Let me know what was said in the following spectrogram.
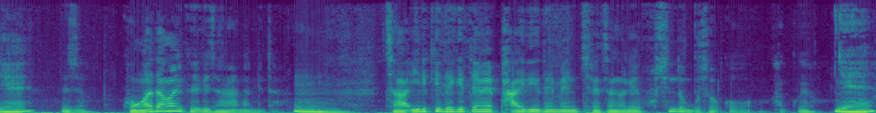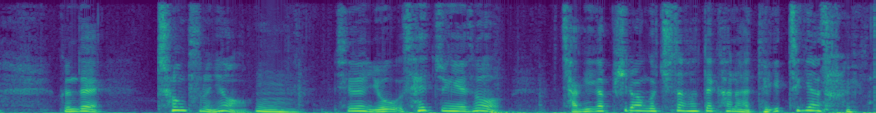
예. 그죠? 공화당은 그 얘기 잘 안 합니다. 음. 자 이렇게 되기 때문에 바이든이 되면 제 생각에 훨씬 더 무서울 것 같고요. 예. 그런데 트럼프는요, 음. 실은 요 셋 중에서 자기가 필요한 거 취사 선택하는 되게 특이한 사람입니다.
